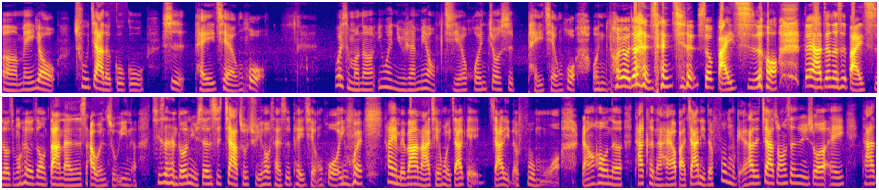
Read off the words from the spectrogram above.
呃，没有出嫁的姑姑是赔钱货。”为什么呢？因为女人没有结婚就是赔钱货。我女朋友就很生气说：“白痴哦，对啊，真的是白痴哦，怎么会有这种大男人沙文主义呢？”其实很多女生是嫁出去以后才是赔钱货，因为她也没办法拿钱回家给家里的父母。然后呢，她可能还要把家里的父母给她的嫁妆，甚至于说，哎，她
